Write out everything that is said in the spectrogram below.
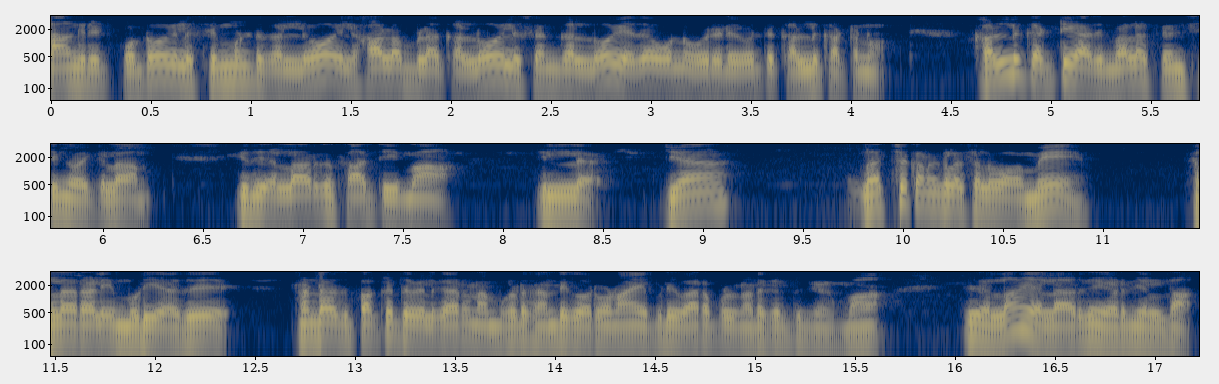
காங்கிரீட் போட்டோ இல்லை சிமெண்ட் கல்லோ இல்லை ஹாலோ பிளாக் கல்லோ இல்லை செங்கல்லோ ஏதோ ஒன்று ஒரு அடி உயரத்துக்கு கல் கட்டணும். கல் கட்டி அது மேலே ஃபென்சிங் வைக்கலாம். இது எல்லாருக்கும் சாத்தியமா? இல்லை. ஏன்? லட்சக்கணக்கில் செலவாகுமே. எல்லாராலையும் முடியாது. ரெண்டாவது பக்கத்து வயலுக்காரன் நம்ம கூட சண்டைக்கு வருவோம் நான் எப்படி வரப்பில் நடக்கிறதுக்கு கேட்குமா இதெல்லாம் எல்லாருக்கும் இடைஞ்சல் தான்.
